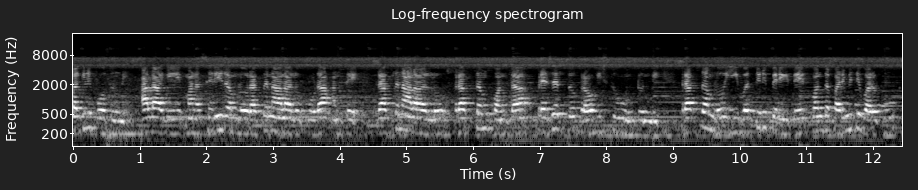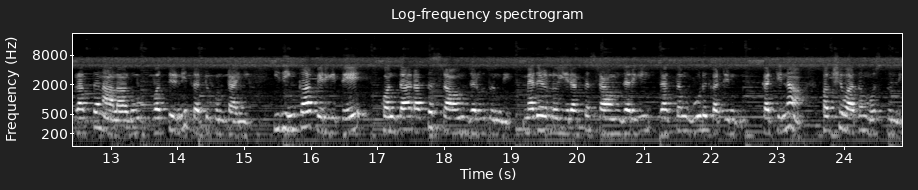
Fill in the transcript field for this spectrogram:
పగిలిపోతుంది. అలాగే మన శరీరంలో రక్తనాళాలు కూడా అంతే. రక్తనాళాలలో రక్తం కొంత ప్రెజర్తో ప్రవహిస్తూ ఉంటుంది. రక్తంలో ఈ ఒత్తిడి పెరిగితే కొంత పరిమితి వరకు రక్తనాళాలు ఒత్తిడిని తట్టుకుంటాయి. ఇది ఇంకా పెరిగితే కొంత రక్తస్రావం జరుగుతుంది. మెదడులో ఈ రక్తస్రావం జరిగి రక్తం గూడు కట్టి కట్టిన పక్షవాతం వస్తుంది.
